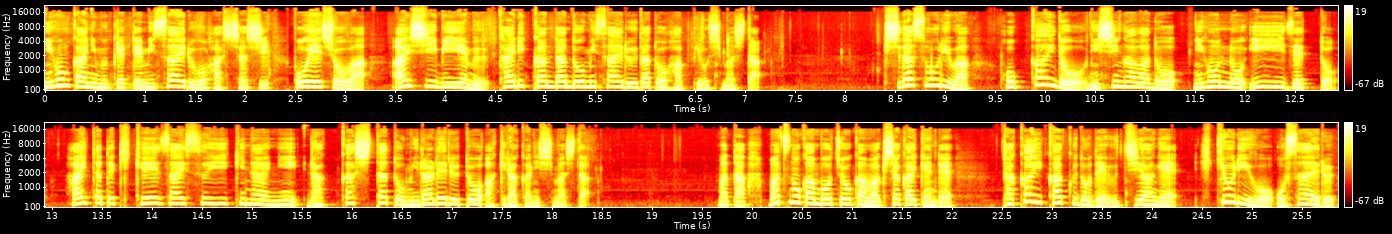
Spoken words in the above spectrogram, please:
日本海に向けてミサイルを発射し防衛省は ICBM 大陸間弾道ミサイルだと発表しました。岸田総理は北海道西側の日本の EEZ 排他的経済水域内に落下したとみられると明らかにしました。また松野官房長官は記者会見で高い角度で打ち上げ飛距離を抑える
